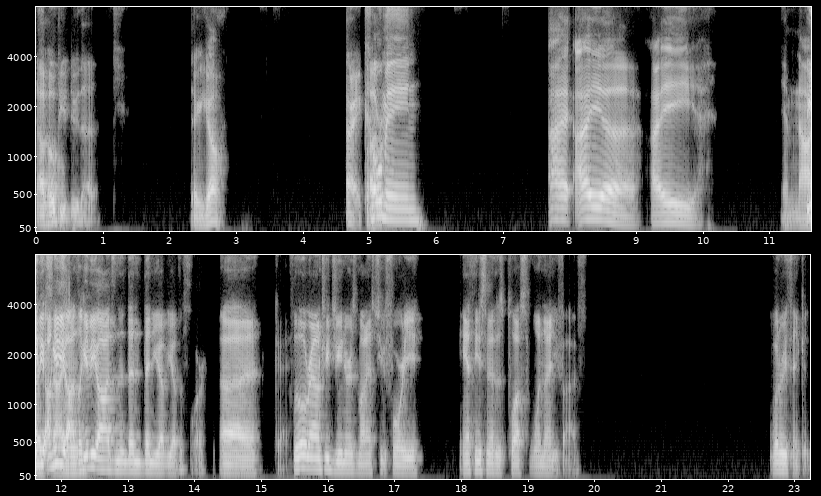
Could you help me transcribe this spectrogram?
I would so, hope you do that. There you go. All right, co-main. I I uh I am not. I'll give, you, I'll give you, odds. I'll give you odds, and then then you have you have the floor. Uh, okay. Khalil Rountree Jr. is minus two forty. Anthony Smith is plus one ninety five. What are we thinking?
